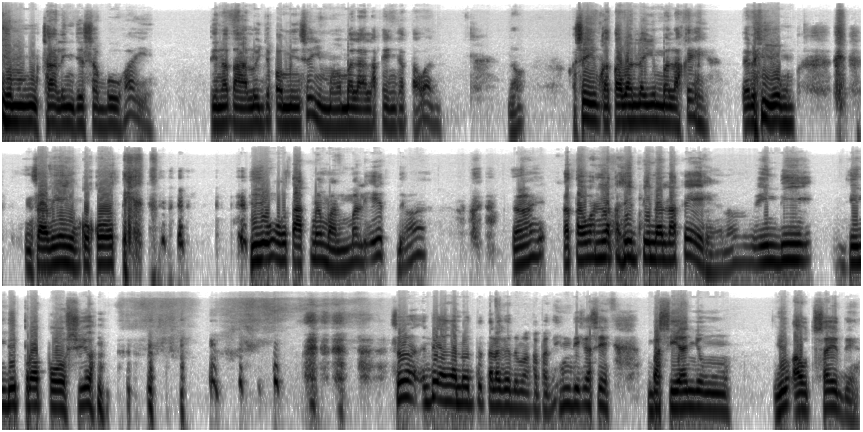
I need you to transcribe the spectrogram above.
yung challenges sa buhay, tinatalo niya pa minsan yung mga malalaking katawan. No? Kasi yung katawan lang yung malaki. Pero yung, yung sabi niya, yung kokote. yung utak naman, maliit, di ba? Katawan lang kasi pinalaki, no? hindi hindi proportion. so, hindi ang ano to talaga ng mga kapatid, hindi kasi basihan yung yung outside eh.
